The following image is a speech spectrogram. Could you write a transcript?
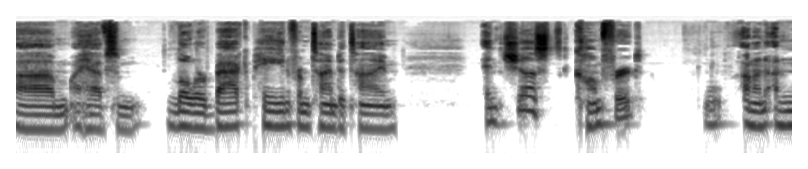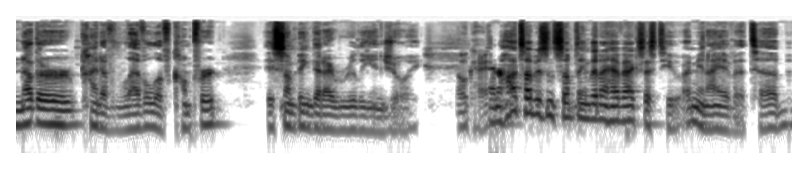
Um, I have some lower back pain from time to time. And just comfort on an, another kind of level of comfort is something that I really enjoy. Okay. And a hot tub isn't something that I have access to. I mean, I have a tub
